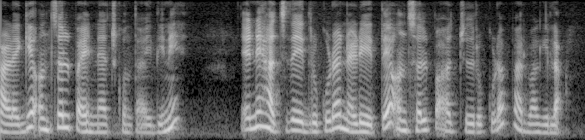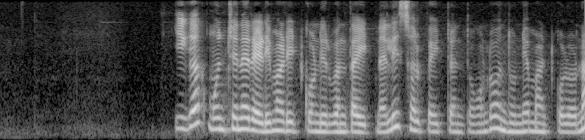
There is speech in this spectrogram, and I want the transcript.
ಹಾಳೆಗೆ ಒಂದು ಸ್ವಲ್ಪ ಎಣ್ಣೆ ಹಚ್ಕೊತಾ ಇದ್ದೀನಿ. ಎಣ್ಣೆ ಹಚ್ಚದೇ ಇದ್ದರೂ ಕೂಡ ನಡೆಯುತ್ತೆ. ಒಂದು ಸ್ವಲ್ಪ ಹಚ್ಚಿದ್ರೂ ಕೂಡ ಪರವಾಗಿಲ್ಲ. ಈಗ ಮುಂಚೆನೇ ರೆಡಿ ಮಾಡಿ ಇಟ್ಕೊಂಡಿರುವಂಥ ಹಿಟ್ಟಿನಲ್ಲಿ ಸ್ವಲ್ಪ ಹಿಟ್ಟನ್ನು ತೊಗೊಂಡು ಒಂದು ಉಂಡೆ ಮಾಡ್ಕೊಳ್ಳೋಣ.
